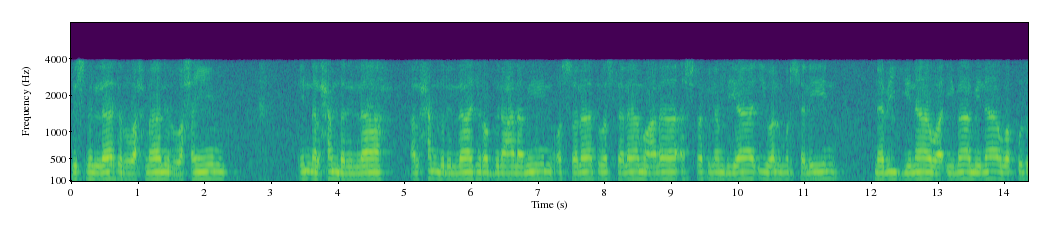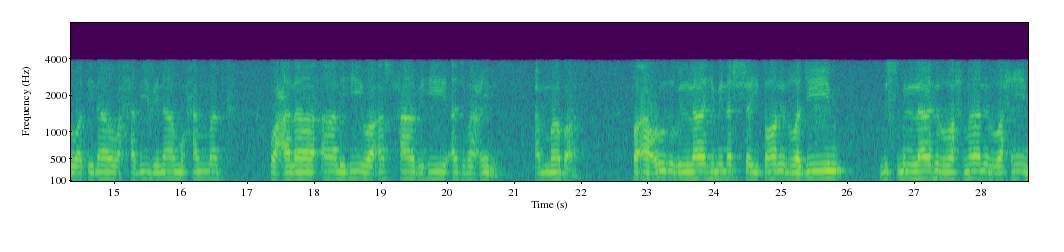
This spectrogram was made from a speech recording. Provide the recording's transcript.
بسم الله الرحمن الرحيم. إن الحمد لله الحمد لله رب العالمين والصلاة والسلام على أشرف الأنبياء والمرسلين نبينا وإمامنا وقدوتنا وحبيبنا محمد وعلى آله وأصحابه أجمعين. أما بعد فأعوذ بالله من الشيطان الرجيم. بسم الله الرحمن الرحيم.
